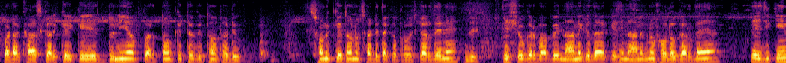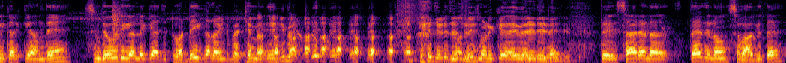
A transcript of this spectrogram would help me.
ਤੁਹਾਡਾ ਖਾਸ ਕਰਕੇ ਕਿ ਦੁਨੀਆ ਭਰ ਤੋਂ ਕਿੱਥੋਂ ਕਿੱਥੋਂ ਤੁਹਾਡੇ ਸੁਣ ਕੇ ਤੁਹਾਨੂੰ ਸਾਡੇ ਤੱਕ ਅਪਰੋਚ ਕਰਦੇ ਨੇ। ਜੀ। ਤੇ ਸ਼ੁਕਰ ਬਾਬੇ ਨਾਨਕ ਦਾ ਕਿਸੇ ਨਾਨਕ ਨੂੰ ਫੋਲੋ ਕਰਦੇ ਆ ਤੇ ਯਕੀਨ ਕਰਕੇ ਆਉਂਦੇ ਆ। ਸੰਜੋਗ ਦੀ ਗੱਲ ਹੈ ਕਿ ਅੱਜ ਤੁਹਾਡੇ ਹੀ ਕਲਾਇੰਟ ਬੈਠੇ ਮੇਰੇ ਨਹੀਂ ਬੈਠੇ। ਜਿਹੜੇ ਤੁਹਾਨੂੰ ਹੀ। ਸੁਣ ਕੇ ਆਏ ਬੈਠੇ ਨੇ। ਤੇ ਸਾਰਿਆਂ ਦਾ ਤਹਿ ਦਿਲੋਂ ਸਵਾਗਤ ਹੈ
